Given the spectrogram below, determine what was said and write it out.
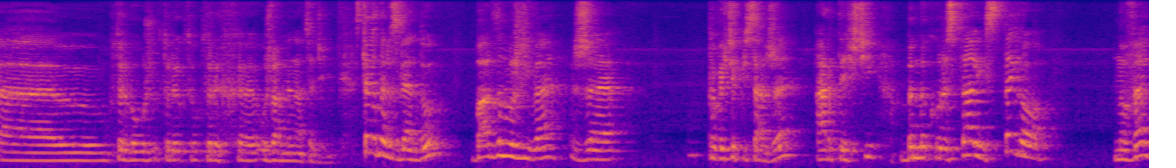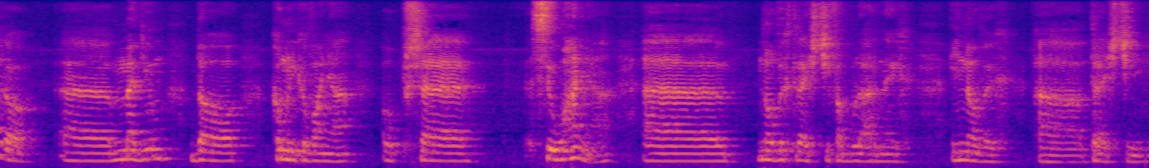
e, którego, który, których e, używamy na co dzień. Z tego też względu bardzo możliwe, że powieściopisarze, artyści będą korzystali z tego nowego e, medium do komunikowania, przesyłania nowych treści fabularnych i nowych e, treści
